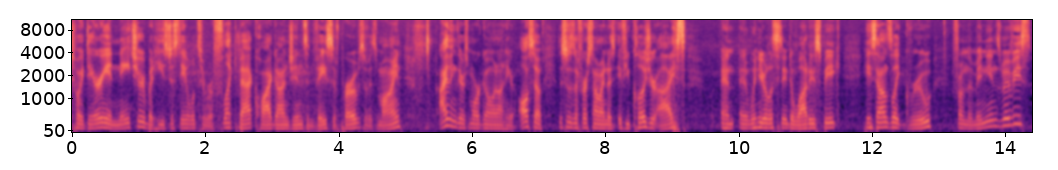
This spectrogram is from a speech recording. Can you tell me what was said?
Toydarian nature, but he's just able to reflect back Qui-Gon Jinn's invasive probes of his mind? I think there's more going on here. Also, this was the first time I noticed if you close your eyes and, and when you're listening to Watto speak, he sounds like Gru from the Minions movies.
